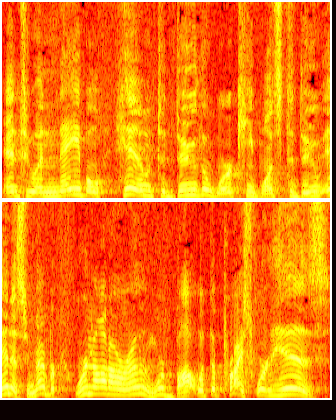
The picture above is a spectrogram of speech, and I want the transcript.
and to enable Him to do the work He wants to do in us. Remember, we're not our own. We're bought with the price. We're His.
